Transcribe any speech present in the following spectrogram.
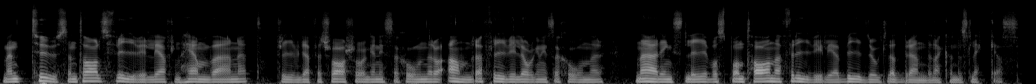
Men tusentals frivilliga från hemvärnet, frivilliga försvarsorganisationer och andra frivilliga organisationer, näringsliv och spontana frivilliga bidrog till att bränderna kunde släckas.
